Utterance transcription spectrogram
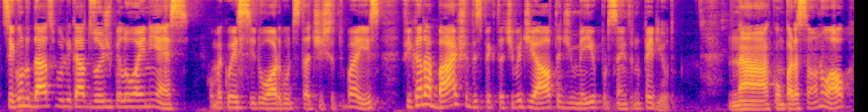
segundo dados publicados hoje pelo ONS, como é conhecido o órgão de estatística do país, ficando abaixo da expectativa de alta de 0,5% no período. Na comparação anual,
